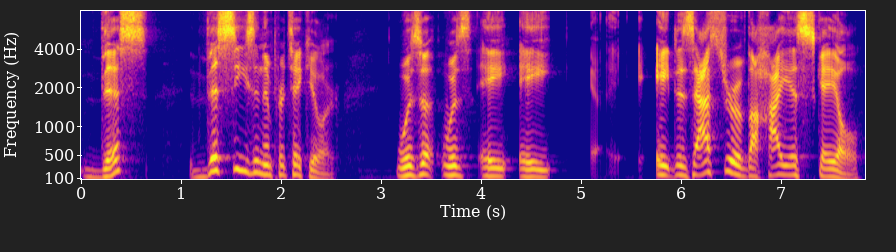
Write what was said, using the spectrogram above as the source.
This this season in particular was a was a a a disaster of the highest scale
